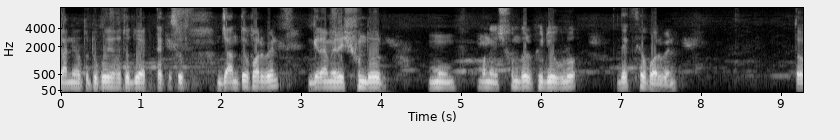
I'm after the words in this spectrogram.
জানি অতটুকুই হয়তো দু একটা কিছু জানতেও পারবেন। গ্রামের এই সুন্দর মানে সুন্দর ভিডিওগুলো দেখতেও পারবেন। তো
